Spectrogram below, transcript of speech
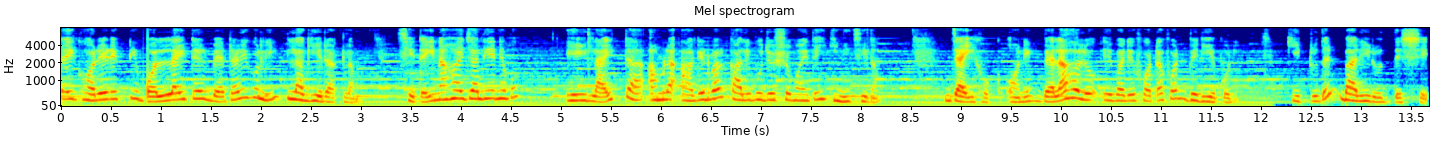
তাই ঘরের একটি বল লাইটের ব্যাটারিগুলি লাগিয়ে রাখলাম, সেটাই না হয় জ্বালিয়ে নেব। এই লাইটটা আমরা আগেরবার কালী পুজোর সময়তেই কিনেছিলাম। যাই হোক, অনেক বেলা হলো, এবারে ফটাফট বেরিয়ে পড়ি। কিট্টুদের বাড়ির উদ্দেশ্যে।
